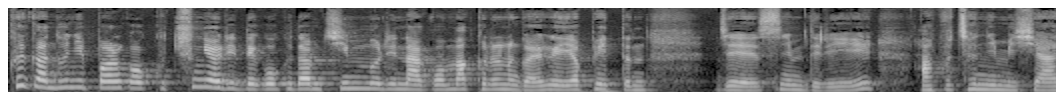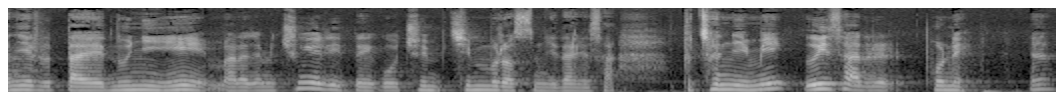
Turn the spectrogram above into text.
그러니까 눈이 뻘겋고 충혈이 되고 그다음 진물이 나고 막 그러는 거예요. 그 옆에 있던 이제 스님들이 아 부처님이시 아니루다의 눈이 말하자면 충혈이 되고 진물었습니다. 그래서 부처님이 의사를 보내 예?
